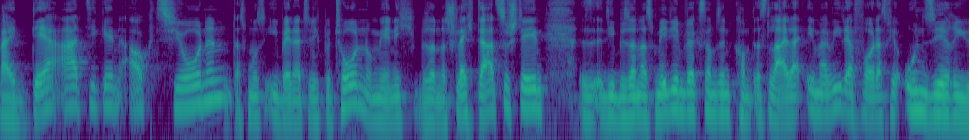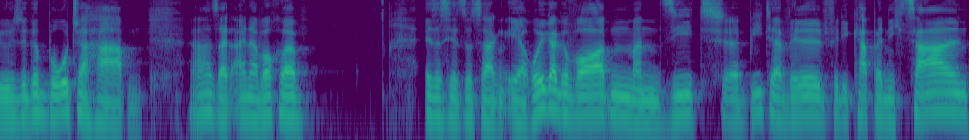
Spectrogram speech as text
bei derartigen Auktionen, das muss eBay natürlich betonen, um mir nicht besonders schlecht dazustehen, die besonders medienwirksam sind, kommt es leider immer wieder vor, dass wir unseriöse Gebote haben. Ja, seit einer Woche ist es jetzt sozusagen eher ruhiger geworden. Man sieht, äh, Bieter will für die Kappe nicht zahlen.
